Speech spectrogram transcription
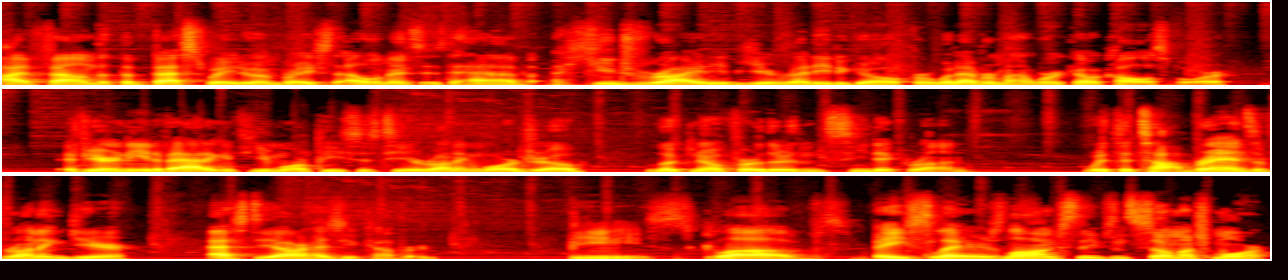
I've found that the best way to embrace the elements is to have a huge variety of gear ready to go for whatever my workout calls for. If you're in need of adding a few more pieces to your running wardrobe, look no further than Cedic Run. With the top brands of running gear, SDR has you covered. Beanies, gloves, base layers, long sleeves, and so much more.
